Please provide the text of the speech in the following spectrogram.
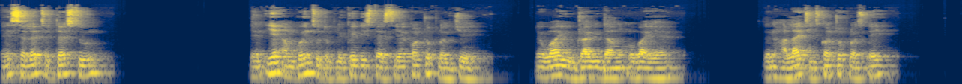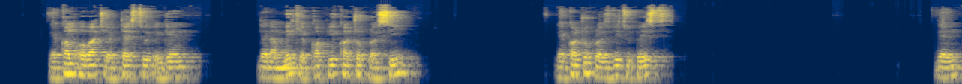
Then select a test tool. Then here I'm going to duplicate this test here Ctrl plus J. Then while you drag it down over here then highlight it Ctrl plus A. Then come over to your test tool again. Then I make a copy Ctrl plus C then Ctrl plus V to paste. Then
